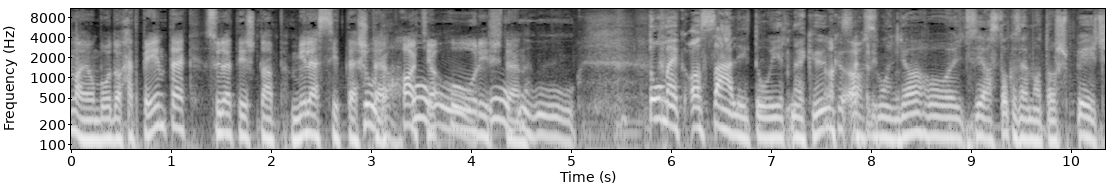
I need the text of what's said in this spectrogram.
nagyon boldog. Hát péntek, születésnap, mi lesz itt este? Csuda. Atya, Ú, úristen! ú, ú, ú. Tomek a szállító írt nekünk, A azt szállító. mondja, hogy sziasztok, az M6-os Pécs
